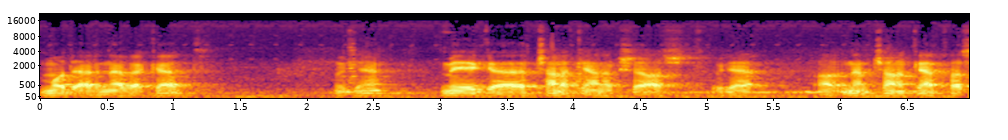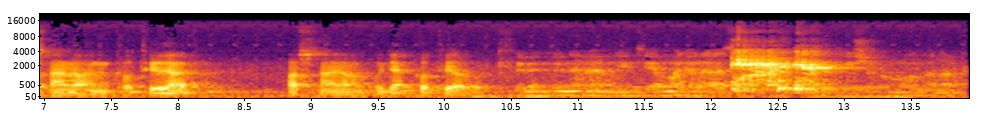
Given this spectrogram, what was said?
modern neveket, ugye, még uh, Csanakjának se azt, ugye, a, nem Csanakját használva, hanem Kotilját használja, ugye, Kotil? Ő, ő nem említi a magyarázat, és akkor mondanak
